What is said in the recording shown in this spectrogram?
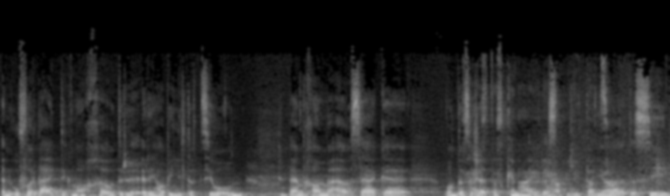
eine Aufarbeitung machen oder eine Rehabilitation, ähm, kann man auch sagen. Und das Was heißt das genau, Rehabilitation? Ja, dass sie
